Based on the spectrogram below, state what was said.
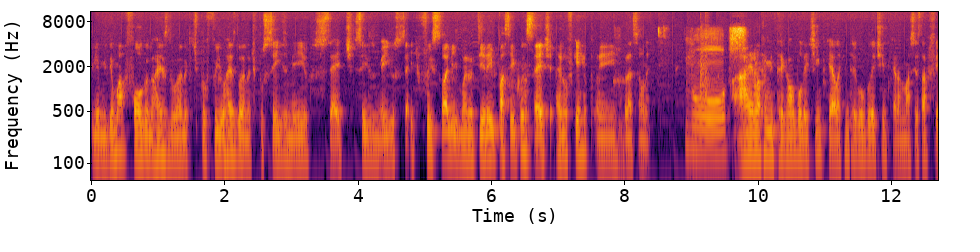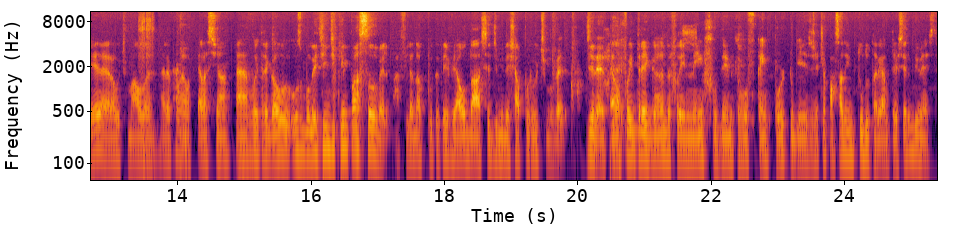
ele me deu uma folga no resto do ano. Que, tipo, eu fui o resto do ano, tipo, 6,5, 7, 6,5, 7. Fui só ali, mano, eu tirei, passei com 7. Aí eu não fiquei em recuperação, né? Nossa. Aí ela foi me entregar o boletim, porque ela que entregou o boletim, porque era numa sexta-feira, era a última aula, era com ela. Ela assim, ó, ah, vou entregar os boletins de quem passou, velho. A filha da puta teve a audácia de me deixar por último, velho. Direto. Ela foi entregando, eu falei, nem fudendo que eu vou ficar em português. Eu já tinha passado em tudo, tá ligado? No terceiro bimestre.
